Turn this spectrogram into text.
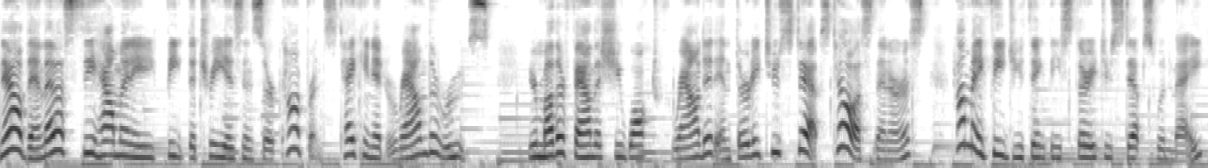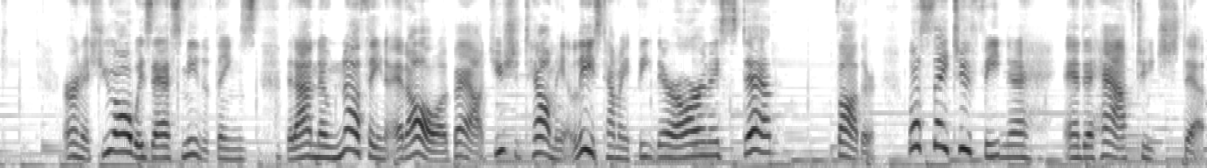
Now then, let us see how many feet the tree is in circumference, taking it round the roots. Your mother found that she walked round it in 32 steps. Tell us then, Ernest, how many feet do you think these 32 steps would make? Ernest, you always ask me the things that I know nothing at all about. You should tell me at least how many feet there are in a step. Father, well, say two feet and a, and a half to each step.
